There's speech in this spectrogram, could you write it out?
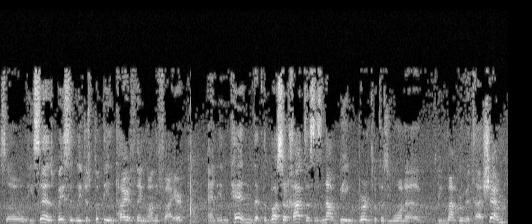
So he says basically just put the entire thing on the fire and intend that the basar chatas is not being burnt because you want to be makrovit Hashem,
